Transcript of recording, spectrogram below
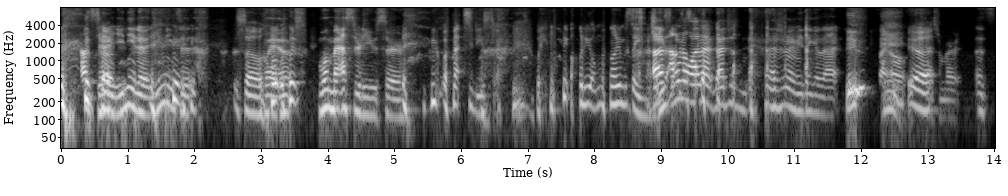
How So- you? Need to. You need to. So Wait, uh, what master do you, sir? what master do you say? Wait, what do you what do you say? I, I don't know why that that just that just made me think of that. Like, oh, Yeah. That's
